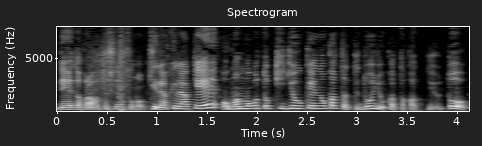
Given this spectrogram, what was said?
う。で、だから私のそのキラキラ系、おままごと企業系の方ってどういう方かっていうと、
